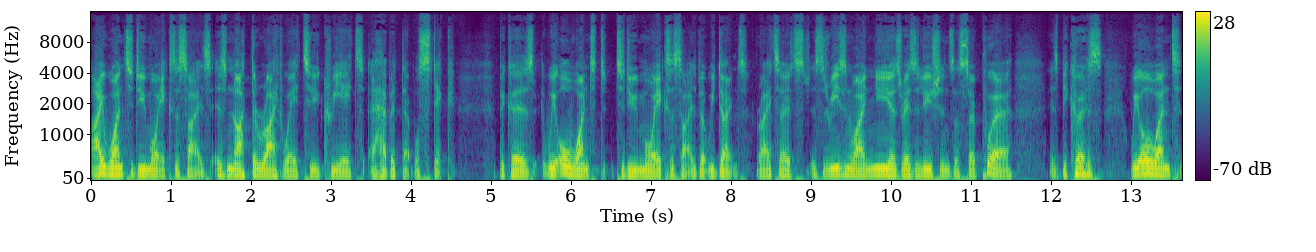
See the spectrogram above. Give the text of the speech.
I want to do more exercise is not the right way to create a habit that will stick because we all want to do more exercise, but we don't, right? So it's, it's the reason why New Year's resolutions are so poor is because we all want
